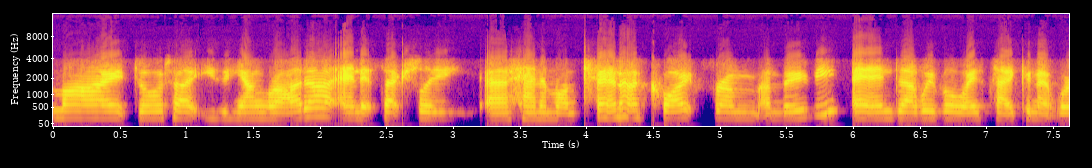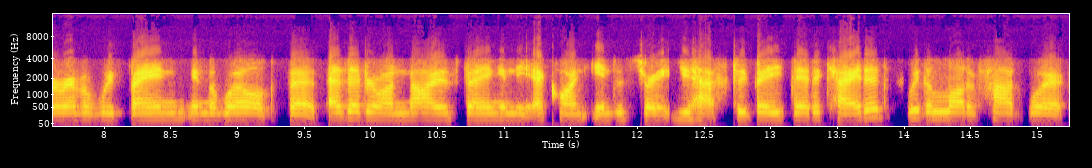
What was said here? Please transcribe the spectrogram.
my daughter is a young rider, and it's actually a Hannah Montana quote from a movie, and uh, we've always taken it wherever we've been in the world. But as everyone knows, being in the equine industry, you have to be dedicated with a lot of hard work.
